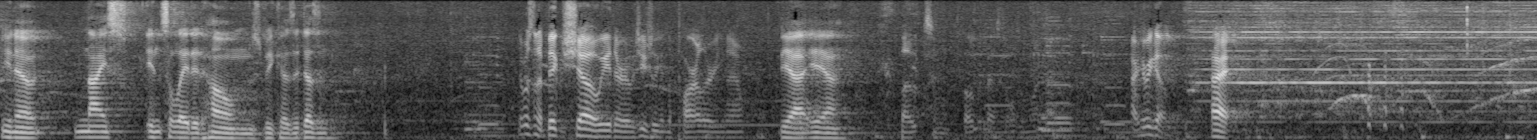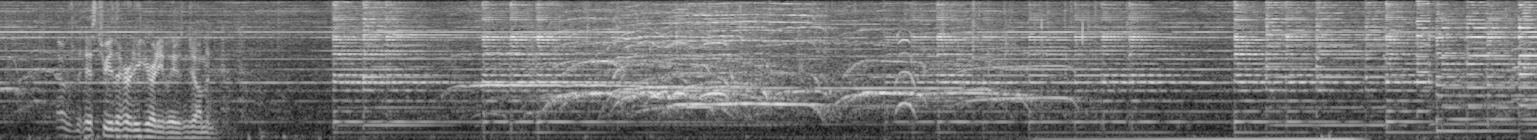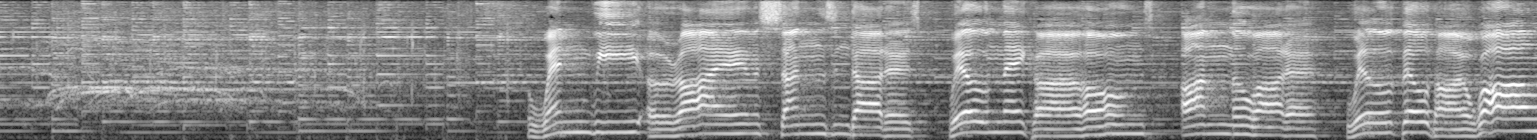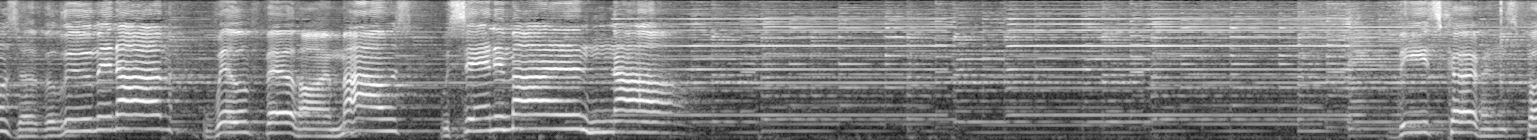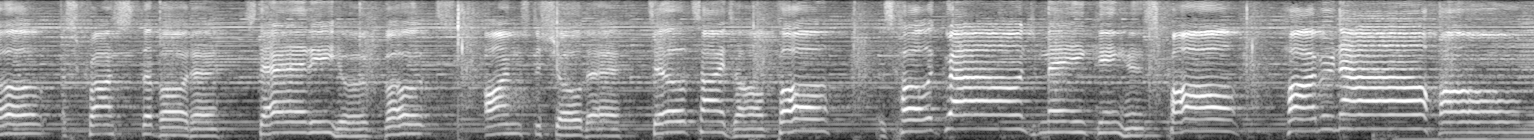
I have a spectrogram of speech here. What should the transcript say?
you know, nice insulated homes because it doesn't. There wasn't a big show either. It was usually in the parlor, you know, Yeah, yeah. boats and folk festivals and whatnot. All right, here we go. All right. That was the history of the hurdy-gurdy, ladies and gentlemen. When we arrive, sons and daughters, we'll make our homes on the water. We'll build our walls of aluminum. We'll fill our mouths with cinnamon now. These currents pull us across the border. Steady your boats, arms to shoulder, till tides all pull. This hull ground making his call. Harbor now home.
